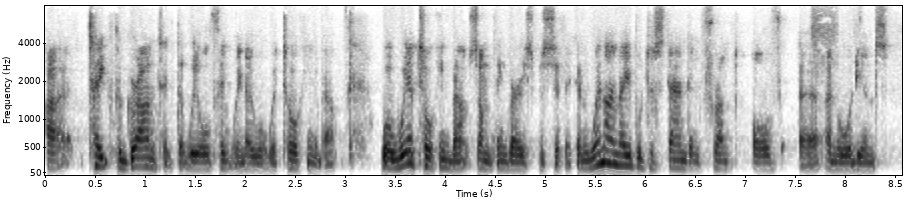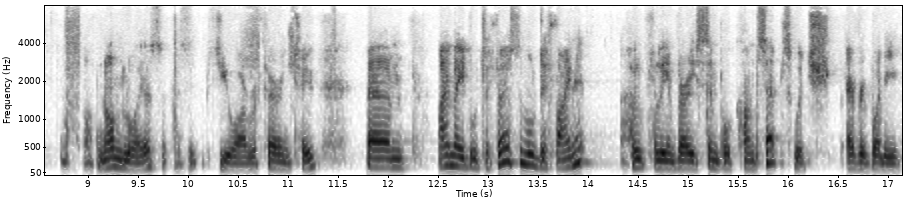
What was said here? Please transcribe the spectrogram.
uh, take for granted that we all think we know what we're talking about. Well, we're talking about something very specific. And when I'm able to stand in front of uh, an audience of non lawyers, as you are referring to, um, I'm able to, first of all, define it hopefully in very simple concepts, which everybody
